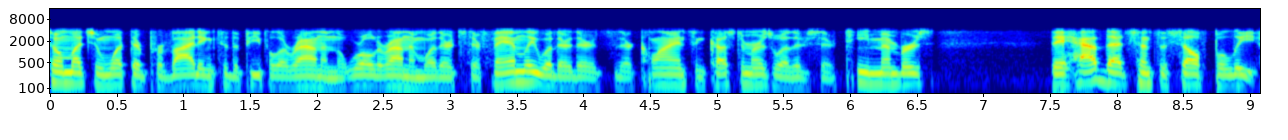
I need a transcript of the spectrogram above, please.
so much in what they're providing to the people around them, the world around them, whether it's their family, whether it's their clients and customers, whether it's their team members. They have that sense of self belief,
